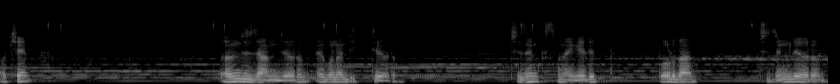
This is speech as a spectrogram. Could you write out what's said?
Okey. Ön düzlem diyorum ve buna dik diyorum. Çizim kısmına gelip buradan çizim diyorum.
